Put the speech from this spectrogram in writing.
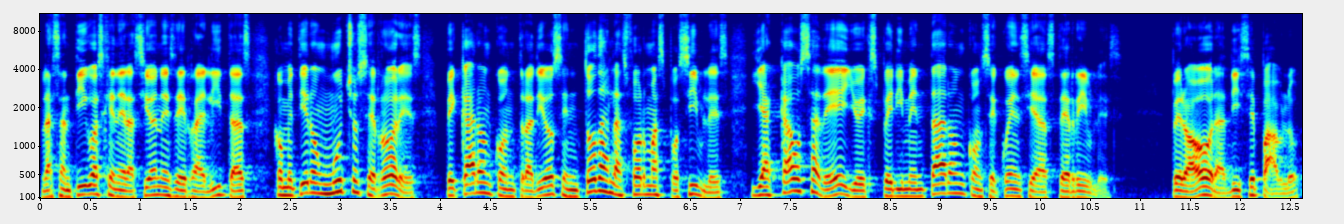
Las antiguas generaciones de israelitas cometieron muchos errores, pecaron contra Dios en todas las formas posibles y a causa de ello experimentaron consecuencias terribles. Pero ahora, dice Pablo,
